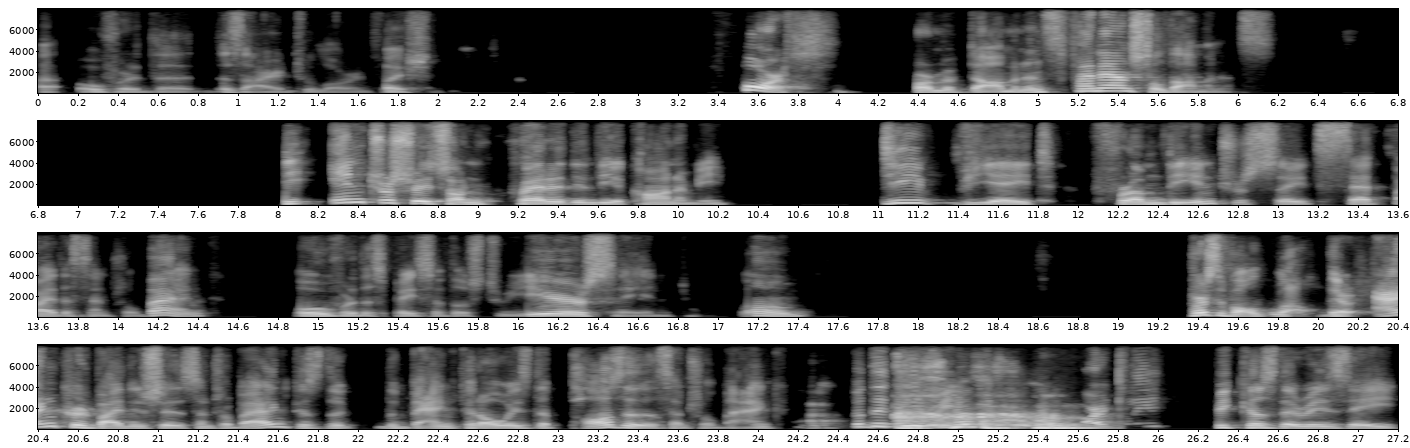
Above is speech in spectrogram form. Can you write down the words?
uh, over the desire to lower inflation. Fourth form of dominance, financial dominance. The interest rates on credit in the economy deviate from the interest rates set by the central bank over the space of those two years, say in a loan. First of all, well, they're anchored by the interest rate of the central bank because the, the bank could always deposit at the central bank, but they deviate partly because there is a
